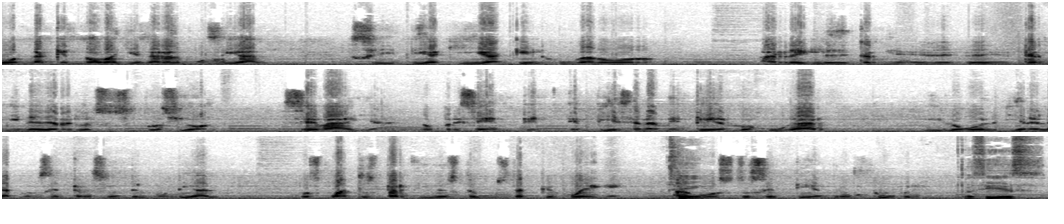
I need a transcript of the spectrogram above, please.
con la que no va a llegar al mundial. Si de aquí a que el jugador arregle, termine, termine de arreglar su situación, se vaya, lo presenten, empiecen a meterlo, a jugar y luego viene la concentración del mundial, pues cuántos partidos te gusta que juegue agosto, septiembre, octubre. Así es.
